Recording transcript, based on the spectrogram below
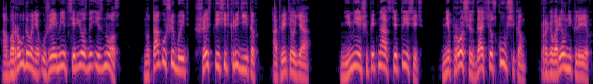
«Оборудование уже имеет серьезный износ. Но так уж и быть, 6 тысяч кредитов», ответил я. Не меньше 15 тысяч. Мне проще сдать все скупщикам, проговорил Никлеев.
